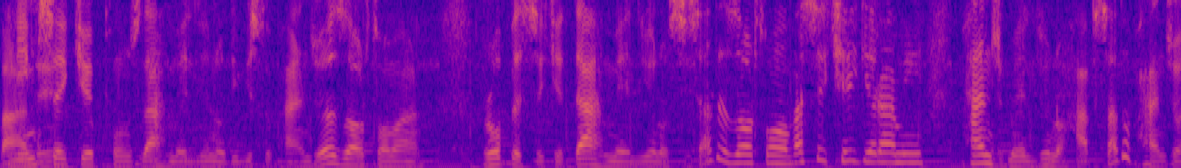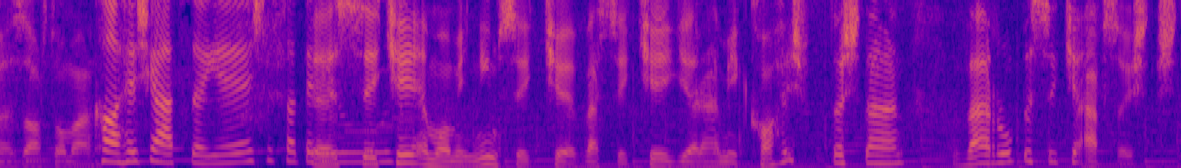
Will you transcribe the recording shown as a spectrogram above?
بله. نیم سکه 15 میلیون و 250 هزار تومن ربع سکه 10 میلیون و 300 هزار تومن و سکه گرمی 5 میلیون و 750 هزار تومن کاهش یا افزایش؟ نسبت به سکه امامی نیم سکه و سکه گرمی کاهش داشتن و ربع سکه افزایش داشتن.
